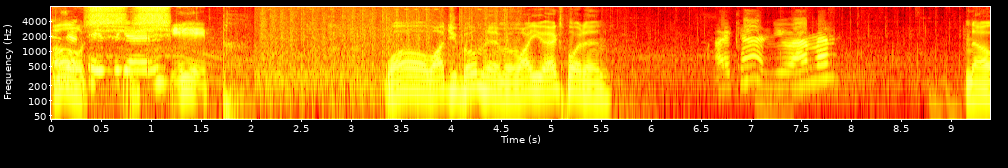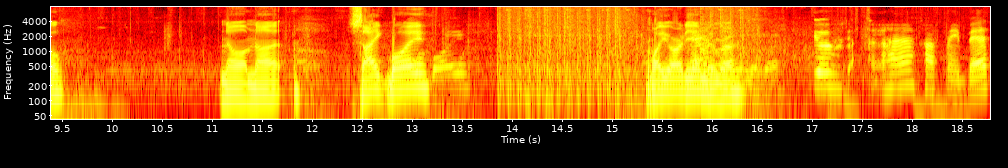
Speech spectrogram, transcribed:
Oh, shit. Whoa, why'd you boom him and why are you exporting? I can. You admin? No. No, I'm not. Psych, boy. Why you already in him, bro? You handcuffed me, bitch.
